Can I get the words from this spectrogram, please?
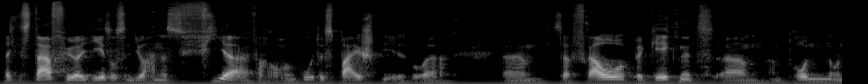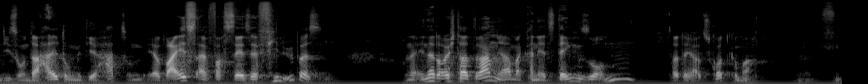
Vielleicht ist dafür Jesus in Johannes 4 einfach auch ein gutes Beispiel, wo er ähm, dieser Frau begegnet ähm, am Brunnen und diese Unterhaltung mit ihr hat und er weiß einfach sehr, sehr viel über sie. Und erinnert euch daran, ja, man kann jetzt denken so, hm, das hat er ja als Gott gemacht.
